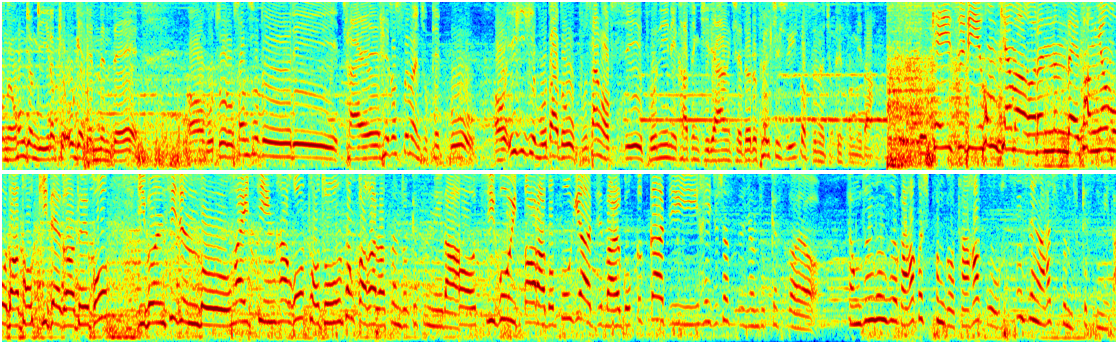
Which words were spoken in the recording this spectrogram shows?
오늘 홈 경기 이렇게 오게 됐는데 어, 모쪼록 선수들이 잘 해줬으면 좋겠고 어, 이기기보다도 부상 없이 본인이 가진 기량 제대로 펼칠 수 있었으면 좋겠습니다. 또 K3 홈 개막을 했는데 작년보다 더 기대가 되고 이번 시즌도 화이팅하고 더 좋은 성과가 났으면 좋겠습니다. 어, 지고 있더라도 포기하지 말고 끝까지 해주셨으면 좋겠어요. 영준 선수가 하고 싶은 거 다 하고 선수생활 하셨으면 좋겠습니다.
